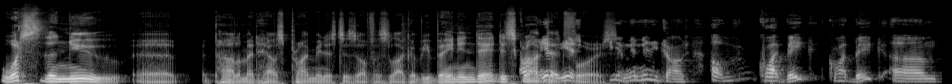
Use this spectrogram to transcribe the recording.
What's the new uh, Parliament House Prime Minister's office like? Have you been in there? Describe that Oh, yes, for us. Yeah, many times. Oh, quite big, quite big. Um,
